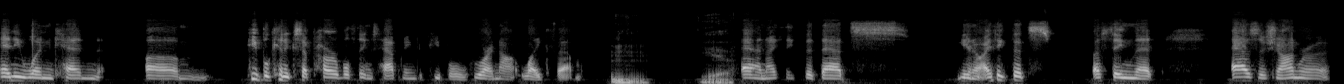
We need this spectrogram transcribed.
anyone can um, people can accept horrible things happening to people who are not like them. Mm-hmm. Yeah, and I think that that's you know I think that's a thing that as a genre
